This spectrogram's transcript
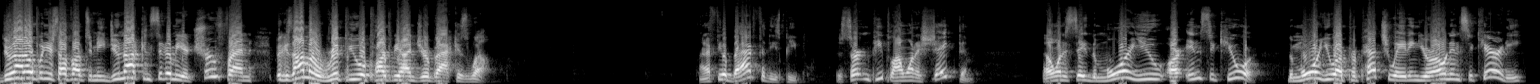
Do not open yourself up to me. Do not consider me a true friend because I'm going to rip you apart behind your back as well. And I feel bad for these people. There's certain people I want to shake them. I want to say the more you are insecure, the more you are perpetuating your own insecurity.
